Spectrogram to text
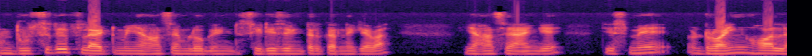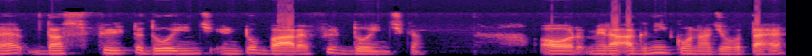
दूसरे फ्लैट में यहाँ से हम लोग सीढ़ी से इंटर करने के बाद यहाँ से आएँगे, जिसमें ड्राइंग हॉल है, दस फीट दो इंच इंटू बारह फीट दो इंच का। और मेरा अग्नि कोना जो होता है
